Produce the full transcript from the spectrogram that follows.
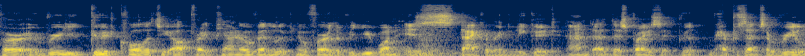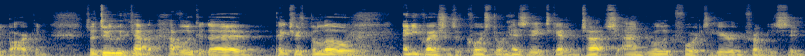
for a really good quality upright piano, then look no further. The U1 is staggeringly good, and at this price, it re represents a real bargain. So do look have, have a look at the pictures below. Any questions, of course, don't hesitate to get in touch, and we'll look forward to hearing from you soon.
